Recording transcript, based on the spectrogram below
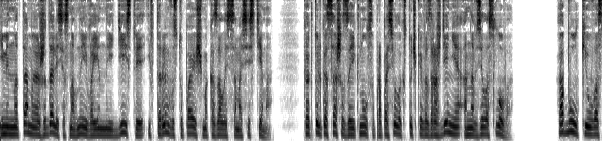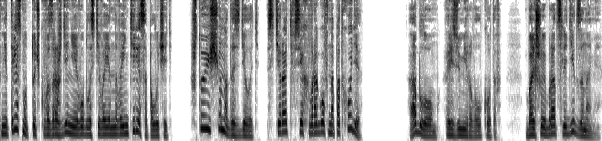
Именно там и ожидались основные военные действия, и вторым выступающим оказалась сама система. Как только Саша заикнулся про поселок с точкой возрождения, она взяла слово. «А булки у вас не треснут точку возрождения в области военного интереса получить? Что еще надо сделать? Стирать всех врагов на подходе?» «Облом», — резюмировал Котов. «Большой брат следит за нами.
